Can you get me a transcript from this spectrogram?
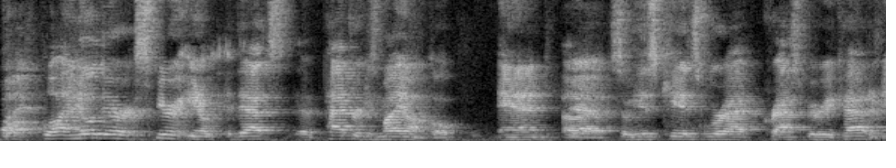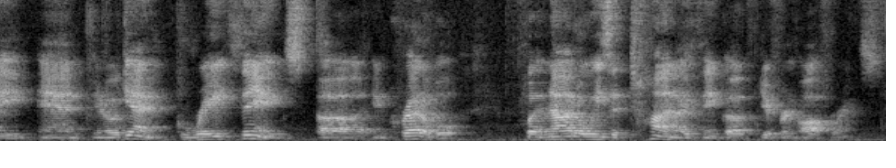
Well, well, I know their experience, you know, that's, uh, Patrick is my uncle, and, uh, Yeah. so his kids were at Craftsbury Academy, and, you know, again, great things, uh, incredible, but not always a ton, I think, of different offerings.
